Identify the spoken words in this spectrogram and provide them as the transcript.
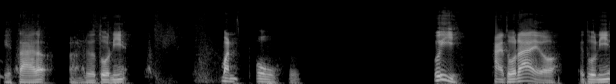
โอตายแล้วเหลือตัวนี้ มัน โอ้โห เฮ้ย หายตัวได้เหรอ ไอตัวนี้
